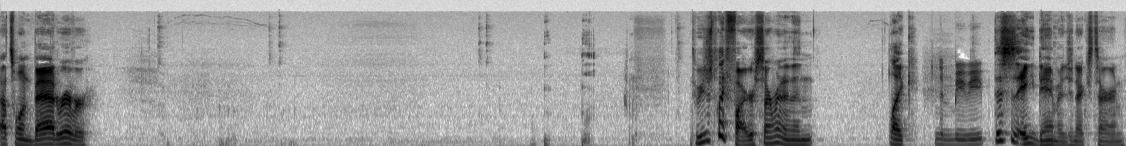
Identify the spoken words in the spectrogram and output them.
That's one bad river. Do we just play Fire Servant and then, like, then beep beep. this is eight damage next turn?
